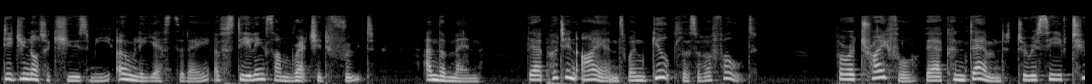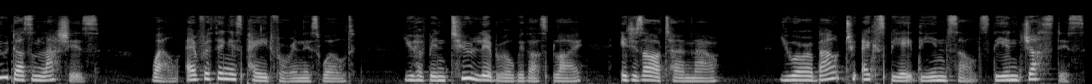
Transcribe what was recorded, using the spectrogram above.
Did you not accuse me only yesterday of stealing some wretched fruit? And the men, they are put in irons when guiltless of a fault. For a trifle they are condemned to receive two dozen lashes. Well, everything is paid for in this world. You have been too liberal with us, Bligh. It is our turn now. You are about to expiate the insults, the injustice,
